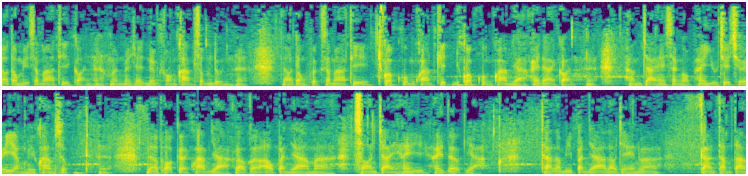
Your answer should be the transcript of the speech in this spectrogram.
เราต้องมีสมาธิก่อน มันไม่ใช่เรื่องของความสมดุล เราต้องฝึกสมาธิควบคุมความคิดควบคุมความอยากให้ได้ก่อนหำใจให้สงบให้อยู่เฉยๆอย่างมีความสุข แล้วพอเกิดความอยากเราก็เอาปัญญามาสอนใจให้ให้เลิกอยาก ถ้าเรามีปัญญาเราจะเห็นว่าการทำตาม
